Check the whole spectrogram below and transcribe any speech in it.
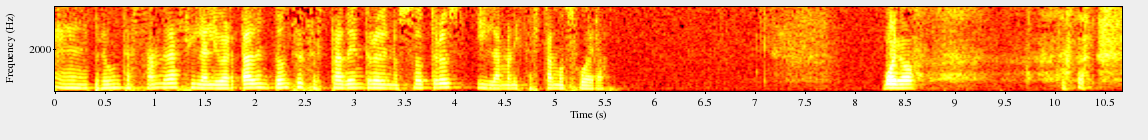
Eh, pregunta Sandra si la libertad entonces está dentro de nosotros y la manifestamos fuera. Bueno,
